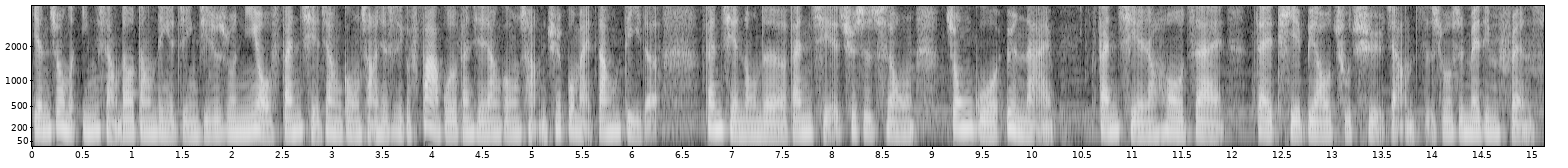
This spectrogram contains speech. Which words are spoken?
严重的影响到当地的经济？就是说，你有番茄酱工厂，而且是一个法国的番茄酱工厂，你却不买当地的番茄农的番茄，却是从中国运来番茄，然后再再贴标出去，这样子说是 Made in France，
